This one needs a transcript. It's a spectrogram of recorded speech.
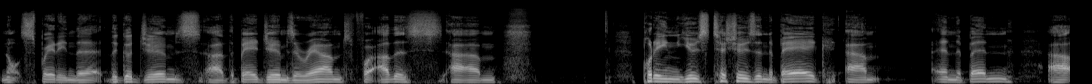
not spreading the, the good germs, uh, the bad germs around for others. Um, putting used tissues in the bag. Um, in the bin. Uh,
